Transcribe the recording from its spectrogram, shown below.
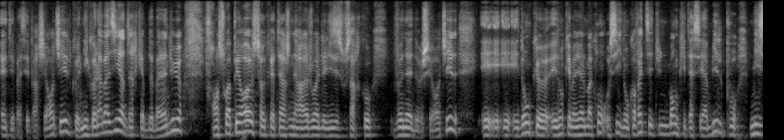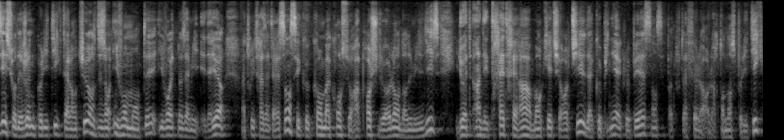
était passé par chez Rothschild, que Nicolas Bazir, directeur de Balladur, François Perrol, secrétaire général adjoint de l'Élysée sous Sarko, venait de chez Rothschild, et, donc, euh, et donc Emmanuel Macron aussi. Donc en fait, c'est une banque qui est assez habile pour miser sur des jeunes politiques talentueux en se disant ils vont monter, ils vont être nos amis. Et d'ailleurs, un truc très intéressant, c'est que quand Macron se rapproche de Hollande en 2010, il doit être un des très très rares banquiers de chez Rothschild à copiner avec le PS. Hein, c'est pas tout à fait leur, tendance politique.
